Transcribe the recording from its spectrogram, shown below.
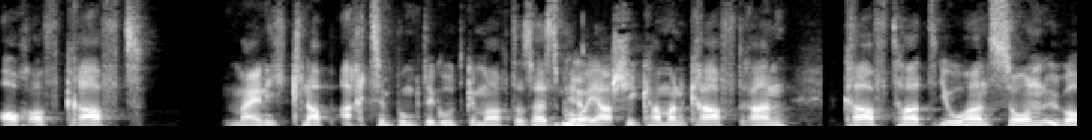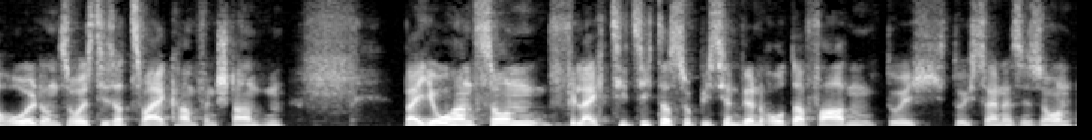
auch auf Kraft meine ich, knapp 18 Punkte gut gemacht. Das heißt, Kobayashi ja. kann man Kraft ran. Kraft hat Johansson überholt und so ist dieser Zweikampf entstanden. Bei Johansson, vielleicht zieht sich das so ein bisschen wie ein roter Faden durch, durch seine Saison.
